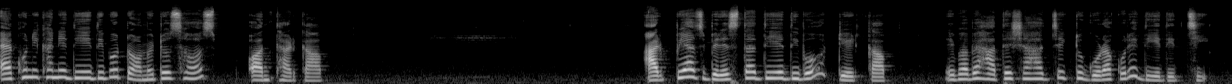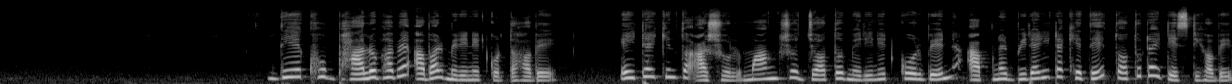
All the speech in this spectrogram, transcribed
এখন এখানে দিয়ে দিব tomato sauce, one third cup. আর পেঁয়াজ বেরেস্তা দিয়ে দিব দেড় কাপ। এভাবে হাতের সাহায্যে একটু গোড়া করে দিয়ে দিচ্ছি। দিয়ে খুব ভালোভাবে আবার মেরিনেট করতে হবে। এইটাই কিন্তু আসল। মাংস যত মেরিনেট করবেন, আপনার বিরিয়ানিটা খেতে ততটাই টেস্টি হবে।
